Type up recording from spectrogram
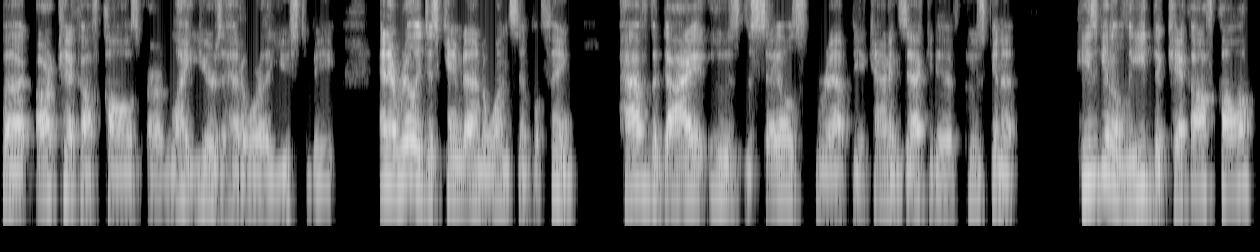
but our kickoff calls are light years ahead of where they used to be. And it really just came down to one simple thing have the guy who's the sales rep, the account executive, who's gonna he's gonna lead the kickoff call.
